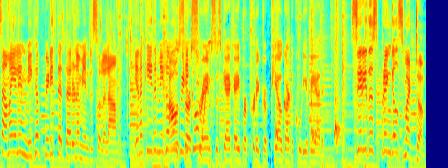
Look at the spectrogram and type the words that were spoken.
சமையலின் மிக பிடித்த தருணம் என்று சொல்லலாம். எனக்கு இது மிகவும் பிடிக்கும். சிறிது ஸ்பிரிங்கிள்ஸ் மட்டும்.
